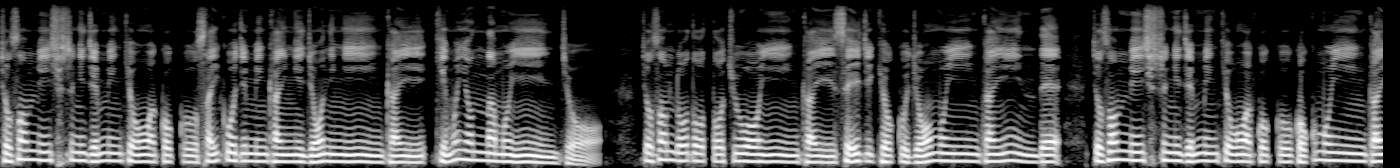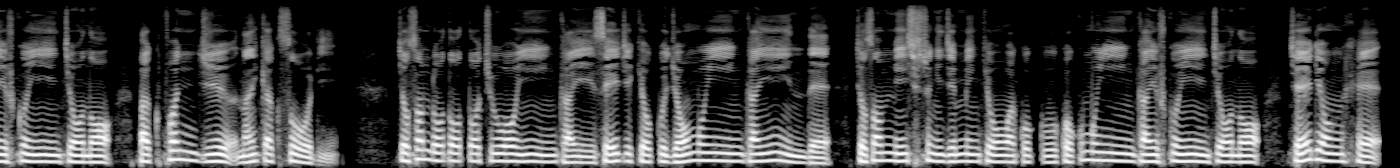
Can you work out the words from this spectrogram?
朝鮮民主主義人民共和国最高人民会議常任委員会、キム・ヨンナム委員長、朝鮮労働党中央委員会政治局常務委員会委員で、朝鮮民主主義人民共和国国務委員会副委員長のパク・ポンジュ内閣総理、朝鮮労働党中央委員会政治局常務委員会委員で、朝鮮民主主義人民共和国国務委員会副委員長のチェリョンヘ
